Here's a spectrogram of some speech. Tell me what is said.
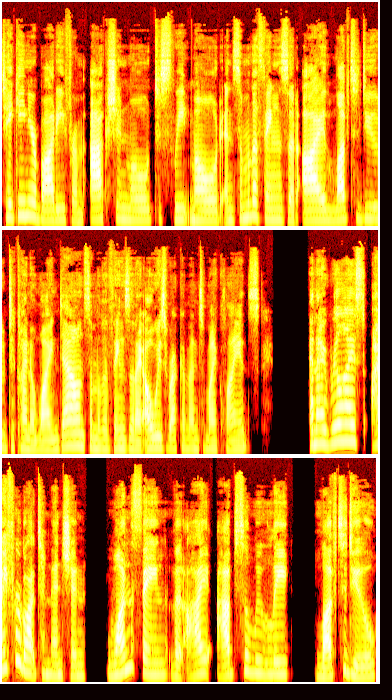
taking your body from action mode to sleep mode and some of the things that I love to do to kind of wind down, some of the things that I always recommend to my clients. And I realized I forgot to mention one thing that I absolutely love to do.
